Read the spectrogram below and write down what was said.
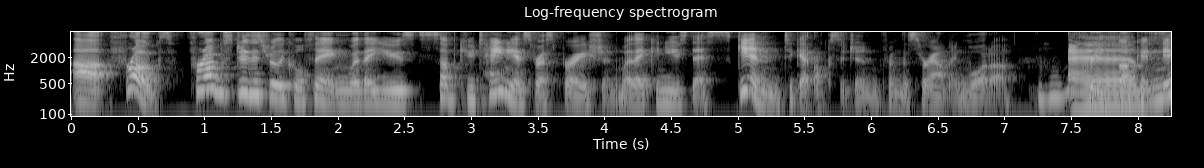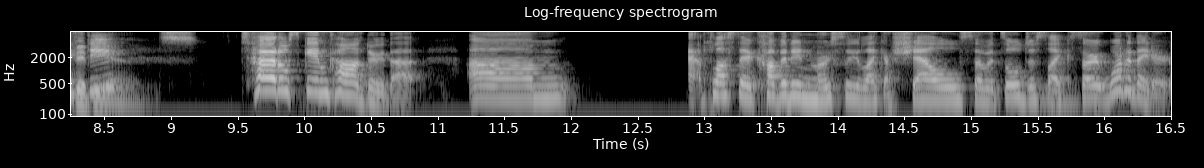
Uh, frogs. Frogs do this really cool thing where they use subcutaneous respiration, where they can use their skin to get oxygen from the surrounding water. pretty fucking nifty. Turtle skin can't do that. Um, plus they're covered in mostly like a shell, so it's all just like. So what do they do?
